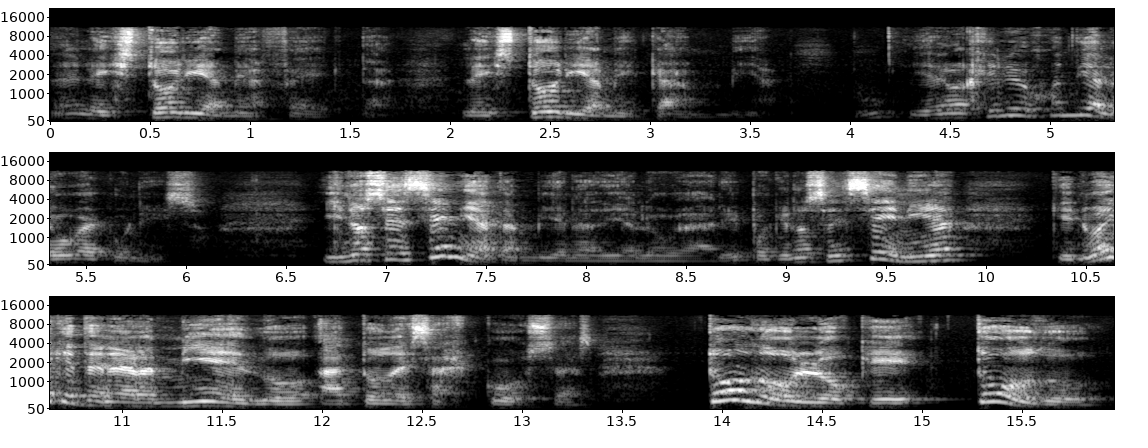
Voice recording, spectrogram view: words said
¿eh? La historia me afecta, la historia me cambia. Y el Evangelio de Juan dialoga con eso. Y nos enseña también a dialogar, porque nos enseña que no hay que tener miedo a todas esas cosas. Todo lo que, todo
